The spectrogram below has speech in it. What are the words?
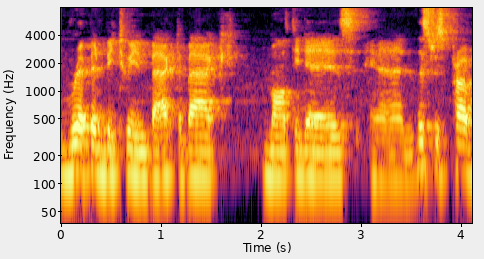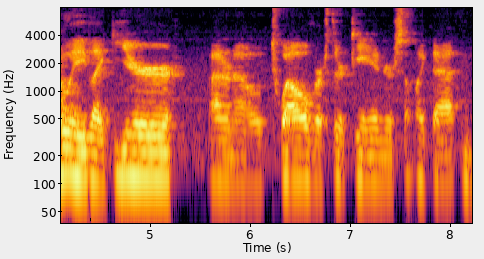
ripping between back to back multi days and this was probably like year I don't know 12 or 13 or something like that and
